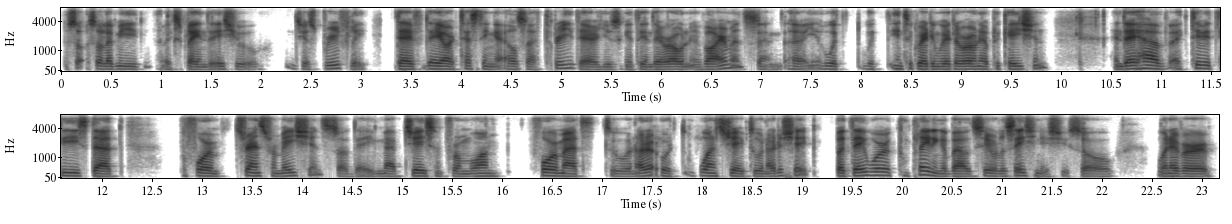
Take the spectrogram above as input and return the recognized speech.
So so let me explain the issue just briefly. They've, they are testing ELSA 3. They're using it in their own environments and uh, with with integrating with their own application, and they have activities that perform transformations. So they map JSON from one format to another or one shape to another shape. But they were complaining about serialization issues. So whenever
